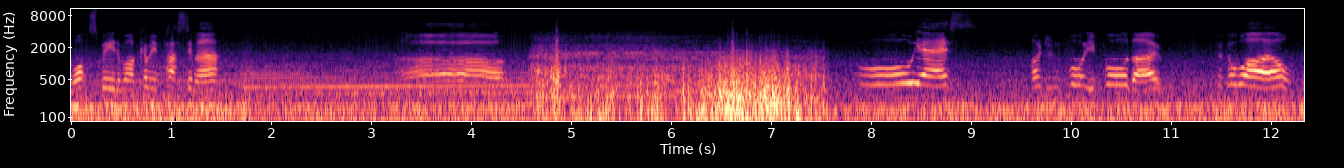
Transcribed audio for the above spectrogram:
What speed am I coming past him at? Oh. Oh yes. 144 though. Took a while.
